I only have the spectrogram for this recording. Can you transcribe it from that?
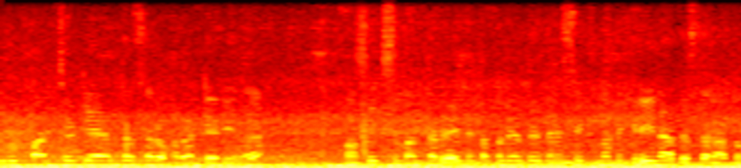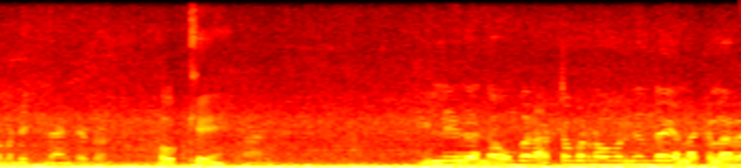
ಇದು ಪಂಚಟಿ ಅಂತ ಸರ್ ಹೊರಟೇರಿ ಇದೆ. ಸಿಕ್ಸ್ ಮಂತ್ ರೆಡ್ ತಪ್ಪಲ್ ಇರ್ತೈತೆ ಸಿಕ್ಸ್ ಮಂತ್ ಗ್ರೀನ್ ಆದ ಸರ್ ಆಟೋಮೆಟಿಕ್ ಪ್ಲಾಂಟ್ ಇದು ಓಕೆ. ಇಲ್ಲಿ ಇದು ನವಂಬರ್ ಅಕ್ಟೋಬರ್ ನವಂಬರ್ದಿಂದ ಎಲ್ಲ ಕಲರ್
